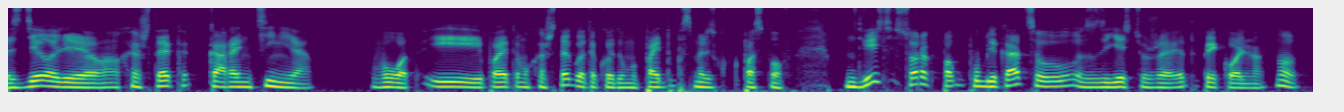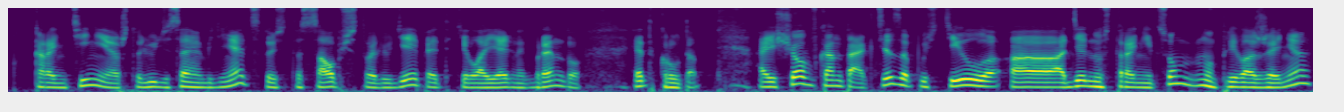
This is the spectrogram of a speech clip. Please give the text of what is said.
сделали хэштег «карантиния». Вот, и по этому хэштегу я такой думаю, пойду посмотреть, сколько постов. 240 публикаций есть уже, это прикольно. Ну, карантине, что люди сами объединяются, то есть это сообщество людей, опять-таки, лояльных к бренду, это круто. А еще ВКонтакте запустил э, отдельную страницу, ну, приложение,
